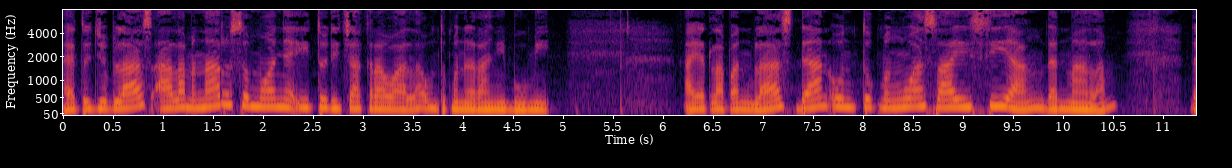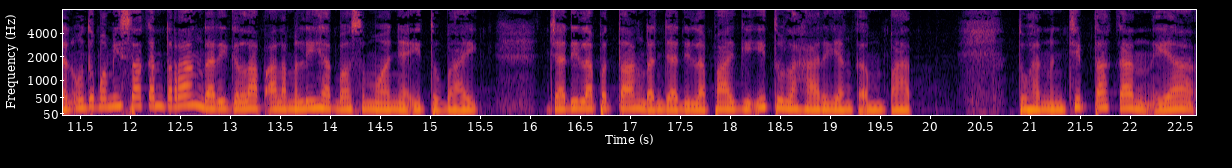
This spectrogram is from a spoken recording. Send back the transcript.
Ayat 17 Allah menaruh semuanya itu di cakrawala untuk menerangi bumi ayat 18 dan untuk menguasai siang dan malam dan untuk memisahkan terang dari gelap Allah melihat bahwa semuanya itu baik. Jadilah petang dan jadilah pagi itulah hari yang keempat. Tuhan menciptakan ya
